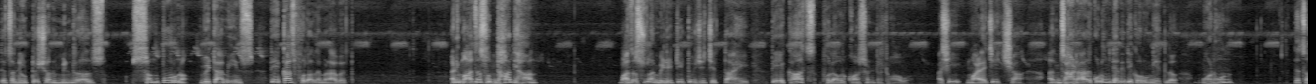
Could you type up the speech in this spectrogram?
त्याचं न्यूट्रिशन मिनरल्स संपूर्ण विटॅमिन्स ते एकाच फुलाला मिळावेत. आणि माझंसुद्धा ध्यान माझंसुद्धा मेडिटेटिव्ह जे चित्त आहे ते एकाच फुलावर कॉन्सन्ट्रेट व्हावं. अशी माळ्याची इच्छा आणि झाडाकडून त्याने ते करून घेतलं. म्हणून त्याचं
